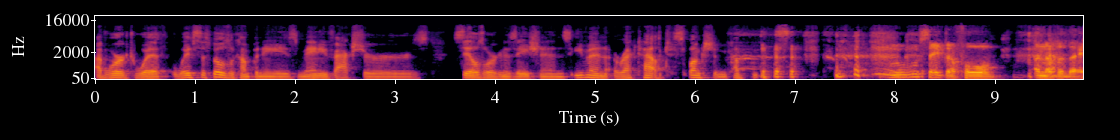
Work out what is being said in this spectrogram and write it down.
I've worked with waste disposal companies, manufacturers, sales organizations, even erectile dysfunction companies. we'll, we'll, save that for another day.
